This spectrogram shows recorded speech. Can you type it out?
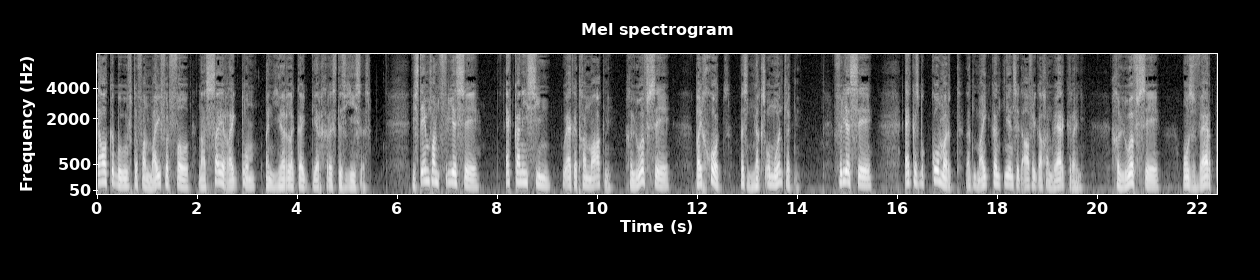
elke behoefte van my vervul na sy rykdom in heerlikheid deur Christus Jesus. Die stem van vrees sê ek kan nie sien hoe ek dit gaan maak nie. Geloof sê by God is niks onmoontlik nie. Vrees sê ek is bekommerd dat my kind nie in Suid-Afrika gaan werk kry nie. Geloof sê Ons werp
